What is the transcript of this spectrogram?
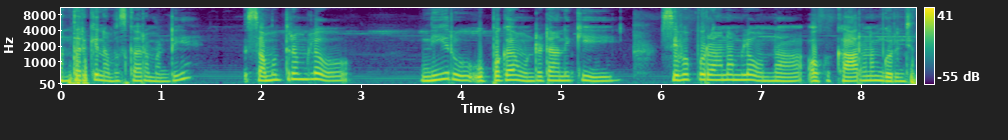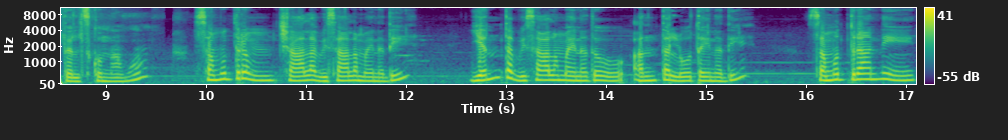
అందరికీ నమస్కారం అండి. సముద్రంలో నీరు ఉప్పగా ఉండటానికి శివపురాణంలో ఉన్న ఒక కారణం గురించి తెలుసుకుందాము. సముద్రం చాలా విశాలమైనది. ఎంత విశాలమైనదో అంత లోతైనది. సముద్రాన్ని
